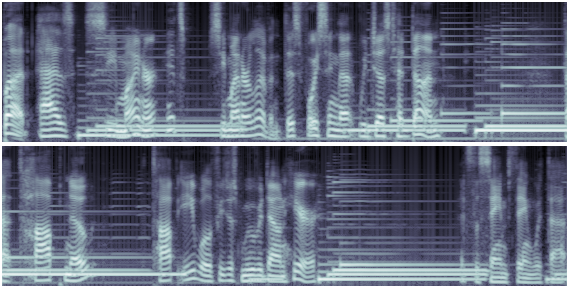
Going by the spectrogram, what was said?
But as C minor, it's C minor 11. This voicing that we just had done, that top note, top E, well, if you just move it down here, it's the same thing with that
